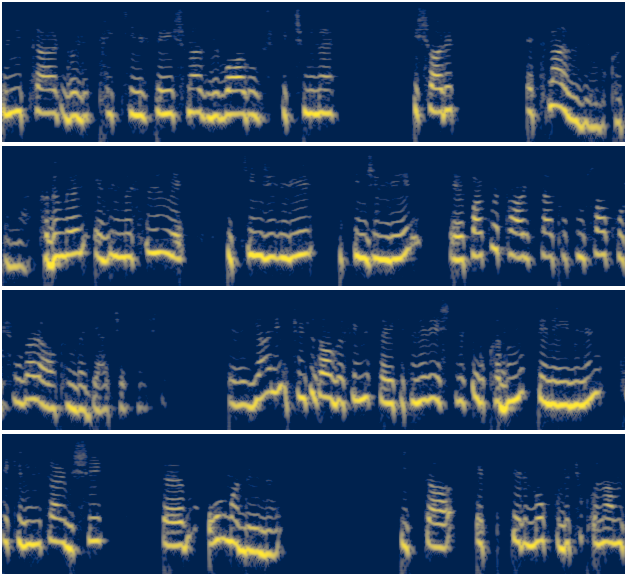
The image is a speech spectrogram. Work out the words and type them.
üniter, böyle tekil, değişmez bir varoluş biçimine işaret etmez diyor bu kadınlar. Kadınların ezilmesinin ve ikinciliği, ikinciliği farklı tarihsel toplumsal koşullar altında gerçekleşir. E, yani üçüncü dalga feminist hareketin eleştirisi bu kadınlık deneyiminin tekil üniter bir şey e, olmadığını iddia ettikleri noktada çok önemli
